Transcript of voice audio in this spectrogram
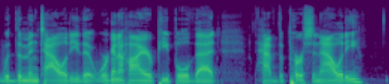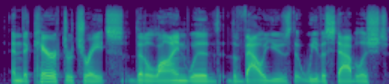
with the mentality that we're going to hire people that have the personality and the character traits that align with the values that we've established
